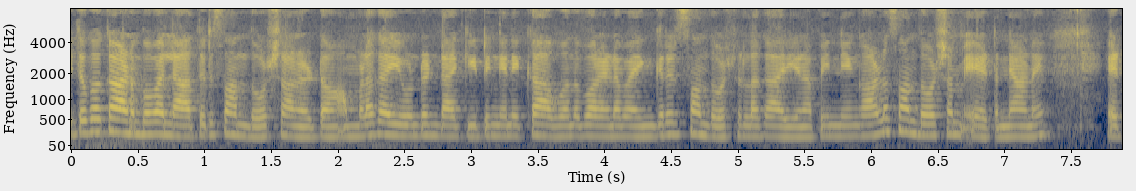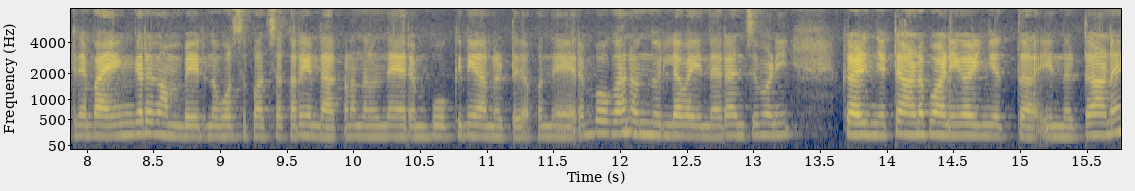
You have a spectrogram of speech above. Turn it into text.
ഇതൊക്കെ കാണുമ്പോൾ വല്ലാത്തൊരു സന്തോഷമാണ് കേട്ടോ നമ്മളെ കൈ കൊണ്ട് ഉണ്ടാക്കിയിട്ട് ഇങ്ങനെയൊക്കെ ആവുക എന്ന് പറയുന്നത് ഭയങ്കര ഒരു സന്തോഷമുള്ള കാര്യമാണ്. അപ്പം ഇന്നേക്കാളും സന്തോഷം ഏട്ടനാണ്. ഏട്ടനെ ഭയങ്കര കമ്പായിരുന്നു. കുറച്ച് പച്ചക്കറി ഉണ്ടാക്കണം എന്നുള്ള നേരം പോക്കിന് പറഞ്ഞിട്ട്. അപ്പം നേരം പോകാനൊന്നുമില്ല. വൈകുന്നേരം അഞ്ച് മണി കഴിഞ്ഞിട്ടാണ് പണി കഴിഞ്ഞെത്തുക. എന്നിട്ടാണ്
